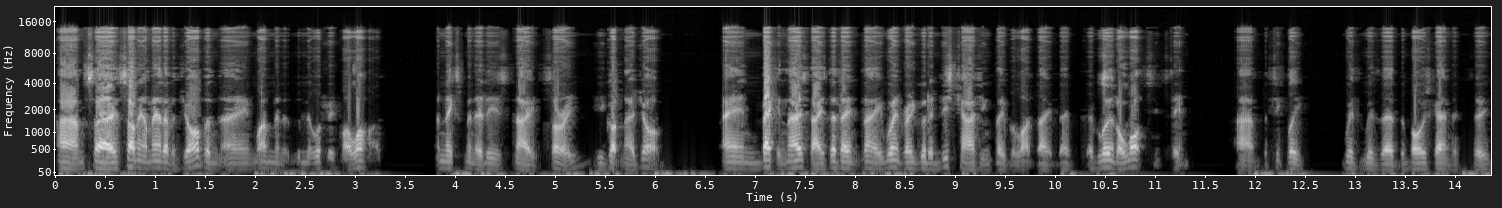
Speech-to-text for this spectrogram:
Um, so suddenly I'm out of a job, and uh, one minute the military is my life, the next minute is no, sorry, you got no job. And back in those days, they don't, they weren't very good at discharging people. Like they, they they've learned a lot since then, um, particularly with with the, the boys going to, to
